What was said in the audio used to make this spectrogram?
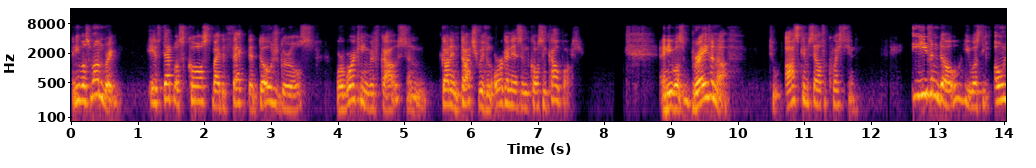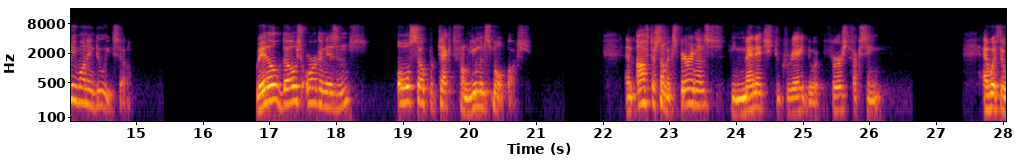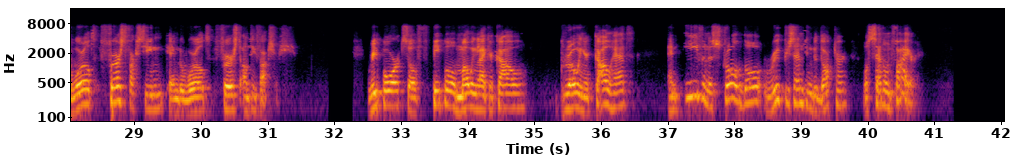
And he was wondering if that was caused by the fact that those girls were working with cows and got in touch with an organism causing cowpox. And he was brave enough to ask himself a question, even though he was the only one in doing so. Will those organisms also protect from human smallpox? And after some experiments, he managed to create the first vaccine. And with the world's first vaccine came the world's first anti-vaxxers. Reports of people mowing like a cow, growing a cow head, and even a straw doll representing the doctor was set on fire.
